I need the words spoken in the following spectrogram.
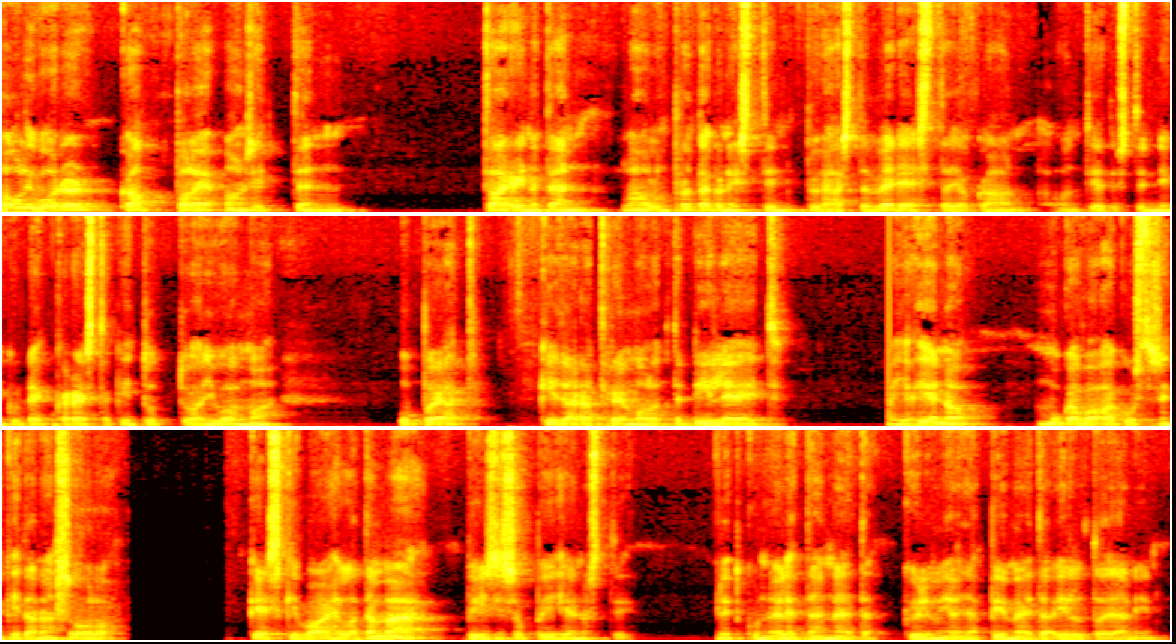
Holy Water-kappale on sitten tarina tämän laulun protagonistin pyhästä vedestä, joka on, on tietysti niin kuin dekkareistakin tuttua juomaa. Upeat kitarat, remolot ja delayt ja hieno, mukava akustisen kitaran solo keskivaiheella. Tämä biisi sopii hienosti nyt kun eletään näitä kylmiä ja pimeitä iltoja, niin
